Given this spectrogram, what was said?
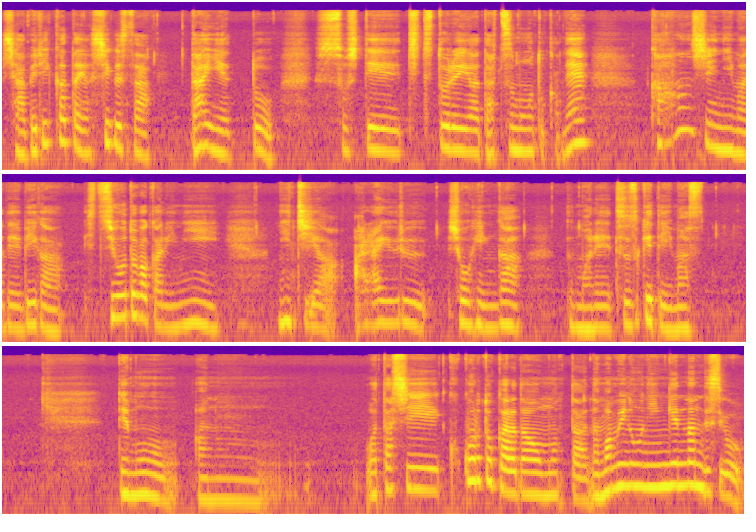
喋り方や仕草ダイエットそして膣トレや脱毛とかね下半身にまで美が必要とばかりに日夜あらゆる商品が生まれ続けています。でもあの私心と体を持った生身の人間なんですよ。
